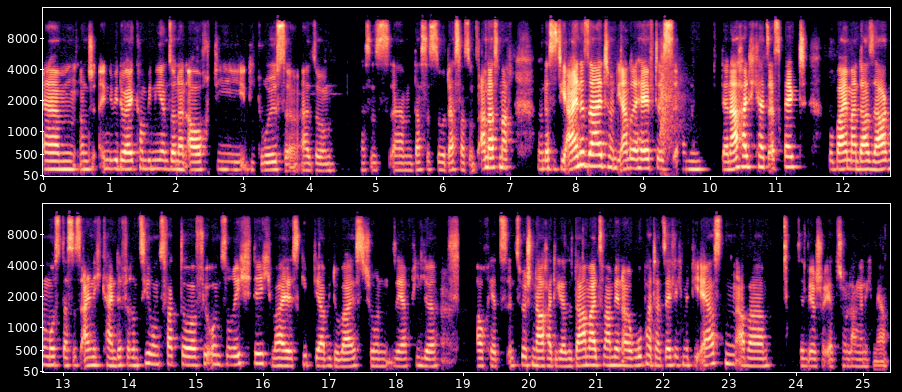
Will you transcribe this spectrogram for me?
ähm, und individuell kombinieren, sondern auch die, die Größe. Also das ist, ähm, das ist so das, was uns anders macht. Und das ist die eine Seite und die andere Hälfte ist ähm, der Nachhaltigkeitsaspekt, wobei man da sagen muss, das ist eigentlich kein Differenzierungsfaktor für uns so richtig, weil es gibt ja, wie du weißt, schon sehr viele auch jetzt inzwischen nachhaltig. Also damals waren wir in Europa tatsächlich mit die ersten, aber sind wir schon jetzt schon lange nicht mehr.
